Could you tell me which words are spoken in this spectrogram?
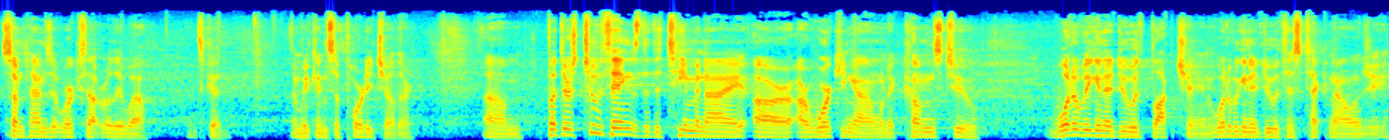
Sometimes it works out really well. It's good. And we can support each other. Um, but there's two things that the team and I are, are working on when it comes to what are we going to do with blockchain? What are we going to do with this technology?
